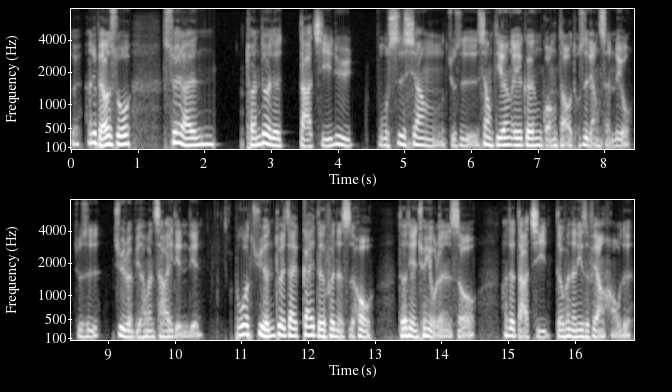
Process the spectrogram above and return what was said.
对，他就表示说，虽然团队的打击率不是像就是像 DNA 跟广岛都是两成六，就是巨人比他们差一点点。不过巨人队在该得分的时候。得点圈有人的时候，他的打击得分能力是非常好的，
